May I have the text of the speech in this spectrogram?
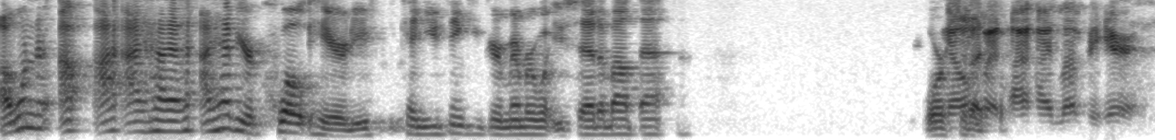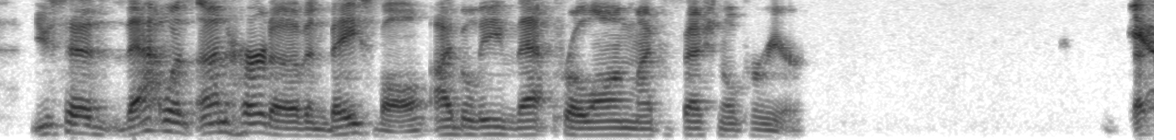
I wonder, I, I, I have your quote here. Do you, can you think you can remember what you said about that? Or no, should I? but I, I'd love to hear it. You said that was unheard of in baseball. I believe that prolonged my professional career. yeah,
